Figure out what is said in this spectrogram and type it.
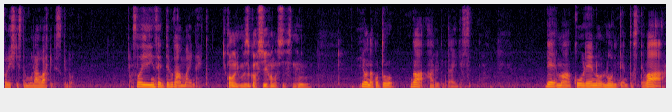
取引してもらうわけですけどそういうインセンティブがあんまりないと。かなり難しい話ですね、うんようなことがあるみたいです。でまあ恒例の論点としては、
